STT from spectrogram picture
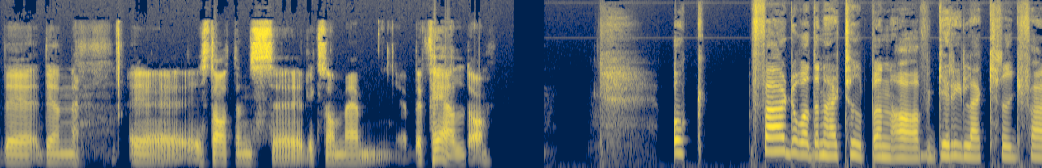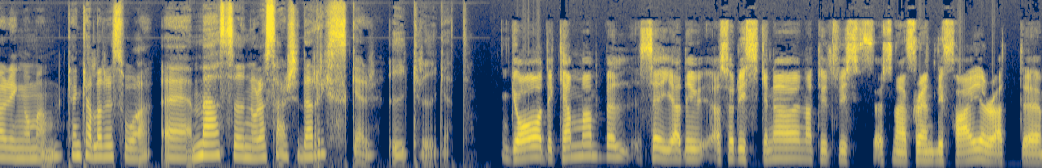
det, den eh, statens eh, liksom, eh, befäl. Då. Och för då den här typen av gerillakrigföring, om man kan kalla det så, eh, med sig några särskilda risker i kriget? Ja, det kan man väl säga. Det, alltså riskerna naturligtvis för sådana här friendly fire, att, eh,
